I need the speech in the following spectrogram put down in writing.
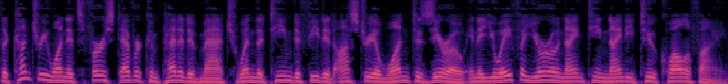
The country won its first ever competitive match when the team defeated Austria 1–0 in a UEFA Euro 1992 qualifying.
